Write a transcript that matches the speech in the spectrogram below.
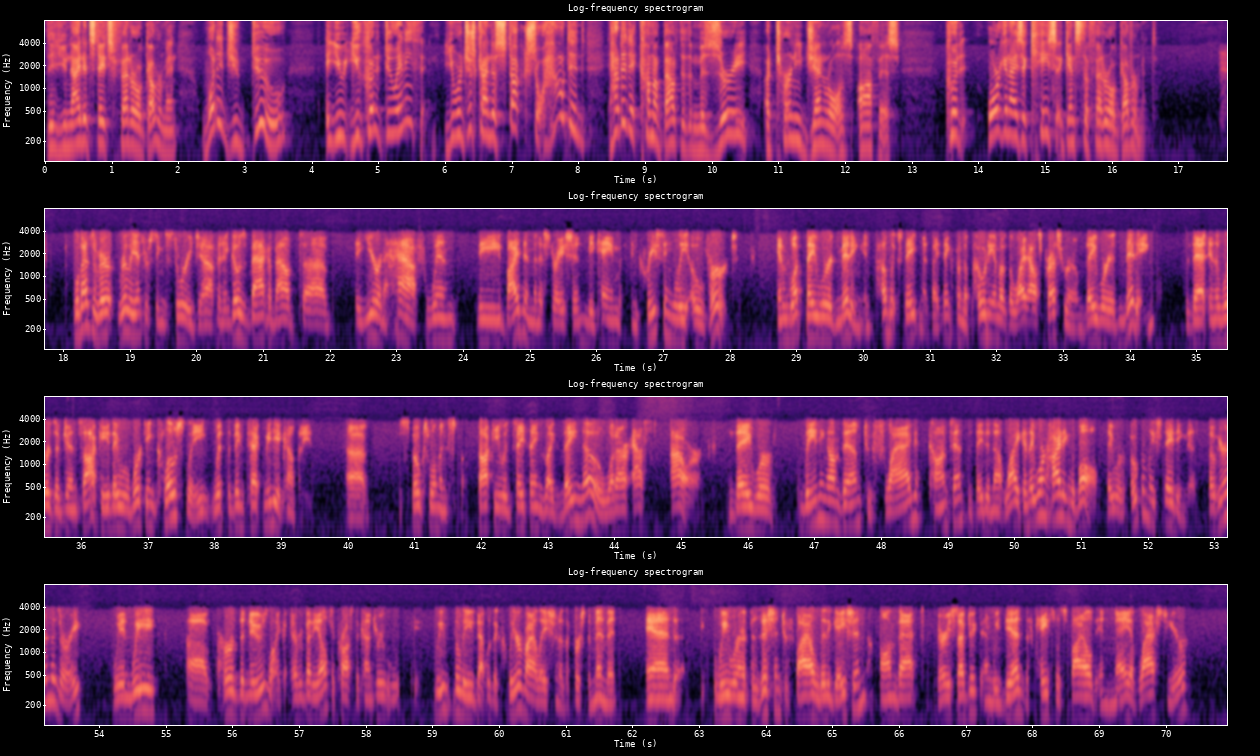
the United States federal government. What did you do? You you couldn't do anything. You were just kind of stuck. So how did how did it come about that the Missouri Attorney General's office could organize a case against the federal government? Well, that's a very really interesting story, Jeff, and it goes back about uh, a year and a half when the Biden administration became increasingly overt in what they were admitting in public statements. I think from the podium of the White House press room, they were admitting that, in the words of Jen Psaki, they were working closely with the big tech media companies. Uh, spokeswoman Psaki would say things like, "They know what our asks are." They were leaning on them to flag content that they did not like, and they weren't hiding the ball. They were openly stating this. So here in Missouri, when we uh, heard the news, like everybody else across the country, we believe that was a clear violation of the First Amendment, and we were in a position to file litigation on that very subject, and we did. The case was filed in May of last year.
